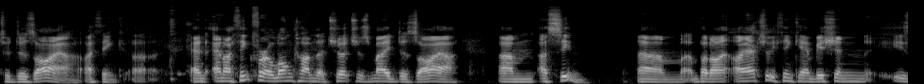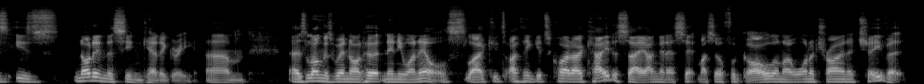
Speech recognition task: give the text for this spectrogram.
to desire. I think, uh, and and I think for a long time the church has made desire um, a sin. Um, but I, I actually think ambition is is not in the sin category. Um, as long as we're not hurting anyone else, like I think it's quite okay to say I'm going to set myself a goal and I want to try and achieve it,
